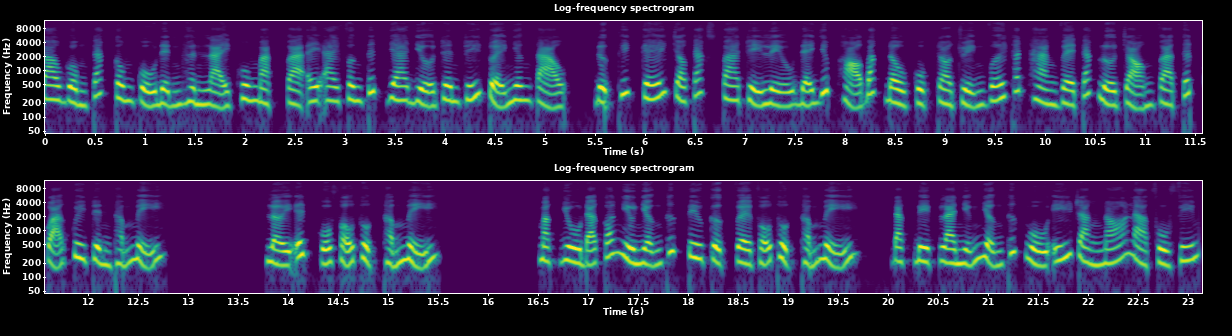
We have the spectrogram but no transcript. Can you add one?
bao gồm các công cụ định hình lại khuôn mặt và AI phân tích da dựa trên trí tuệ nhân tạo, được thiết kế cho các spa trị liệu để giúp họ bắt đầu cuộc trò chuyện với khách hàng về các lựa chọn và kết quả quy trình thẩm mỹ. Lợi ích của phẫu thuật thẩm mỹ Mặc dù đã có nhiều nhận thức tiêu cực về phẫu thuật thẩm mỹ, đặc biệt là những nhận thức ngụ ý rằng nó là phù phiếm,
